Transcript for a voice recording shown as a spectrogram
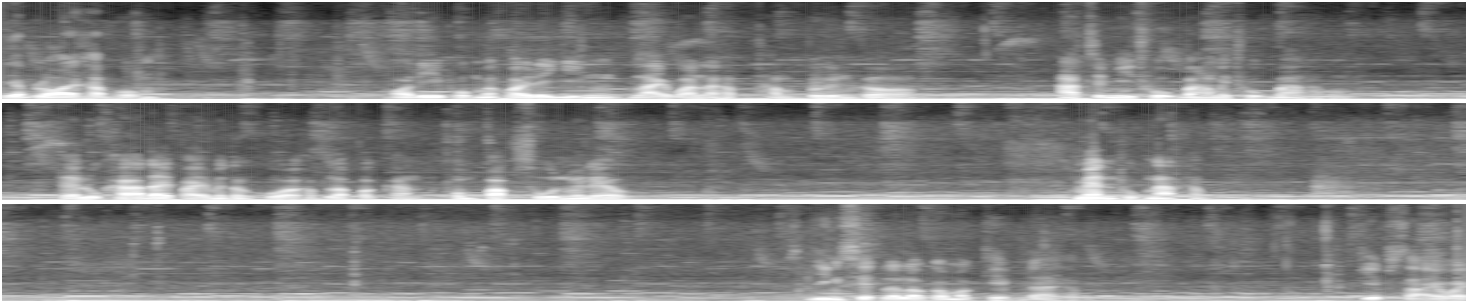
เรียบร้อยครับผมพอดีผมไม่ค่อยได้ยิงหลายวันแล้วครับทำปืนก็อาจจะมีถูกบ้างไม่ถูกบ้างครับผม แต่ลูกค้าได้ไปไม่ต้องกลัวครับ รับประกัน ผมปรับศูนย์ไว้แล้ว แม่นทุกนัดครับ ยิงเสร็จแล้วเราก็มาเก็บได้ครับ เก็บสายไว้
